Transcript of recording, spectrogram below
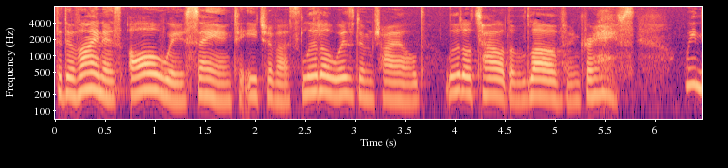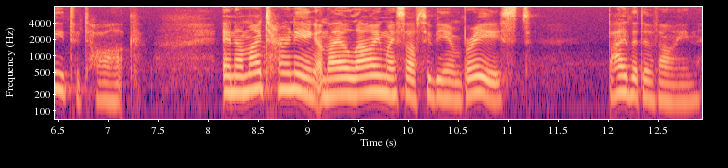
The divine is always saying to each of us, little wisdom child, little child of love and grace, we need to talk. And am I turning, am I allowing myself to be embraced by the divine?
